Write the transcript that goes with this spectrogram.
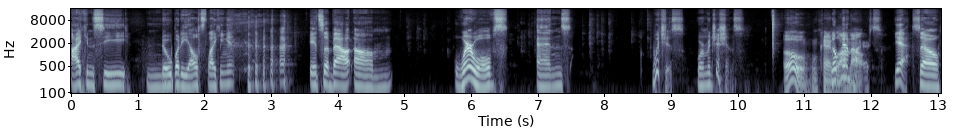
i can see nobody else liking it it's about um werewolves and witches or magicians oh okay no well i'm out vampires. Yeah. So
